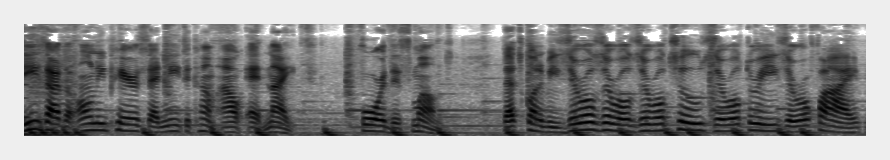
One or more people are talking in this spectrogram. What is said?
these are the only pairs that need to come out at night for this month. That's going to be 0002 0305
